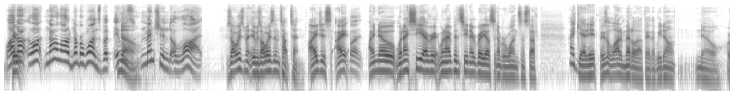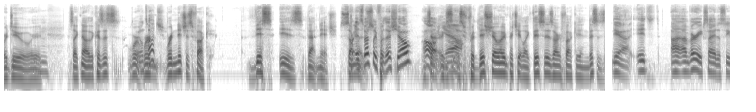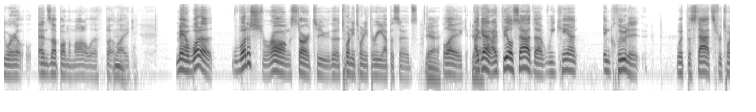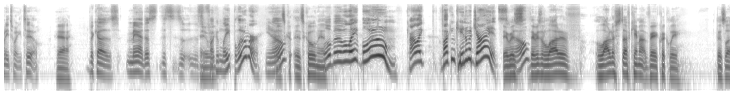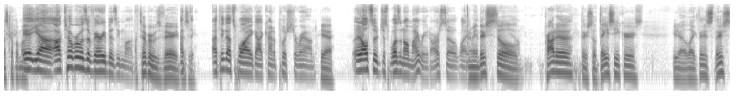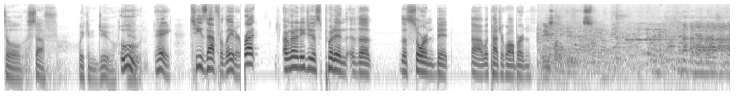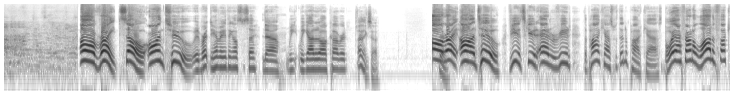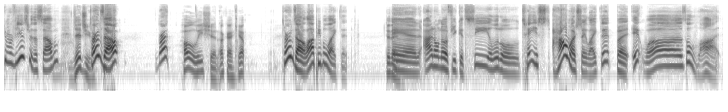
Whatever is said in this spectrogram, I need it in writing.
well, not a lot, not a lot of number ones, but it No. was mentioned a lot. It was always it was always in the top ten. I just I But I know when I see every when I've been seeing everybody else's number ones and stuff, I get it. There's a lot of metal out there that we don't know or do or Mhm. it's like no because it's we're don't we're we're niche as fuck. This is that niche. Some especially for this show. Oh yeah, ex- for this show in particular, like this is our fucking this is yeah. It's I, I'm very excited to see where it ends up on the monolith. But Mm. like, man, what a what a strong start to the 2023 episodes. yeah Like Yeah. again, I feel sad that we can't include it with the stats for 2022 yeah. because man, this this is a, this is It a would- fucking late bloomer. You know, It's it's cool, man. a little bit of a late bloom, kind of like fucking Kingdom of Giants. There you was know? there was a lot of a lot of stuff came out very quickly those last couple months. It- yeah, October was a very busy month. October was very I busy. Thi- I think that's why it got kind of pushed around. yeah. It also just wasn't on my radar. So like, I mean, there's still Prada, there's still Dayseeker, you know, like there's there's still stuff we can do. Yeah. ooh, hey, tease that for later, Brett. I'm gonna need you to s- put in the the Soren bit uh, with Patrick Warburton. These little dudes. All right, so on to uh, Brett. Do you have anything else to say? No, We we got it all covered. I think so. All Sure. right, on to viewed, skewed, and reviewed the podcast within the podcast. Boy, I found a lot of fucking reviews for this album. Did you? Turns out, Brett. Holy shit. Okay. Yep. Turns out a lot of people liked it. Did they? And I don't know if you could see a little taste how much they liked it, but it was a lot.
